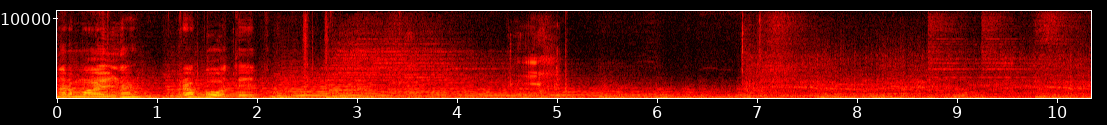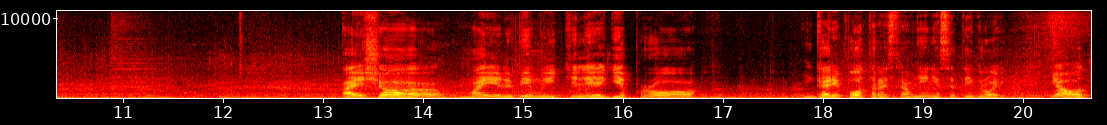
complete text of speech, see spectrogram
нормально работает. А еще мои любимые телеги про Гарри Поттера и сравнение с этой игрой. Я вот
